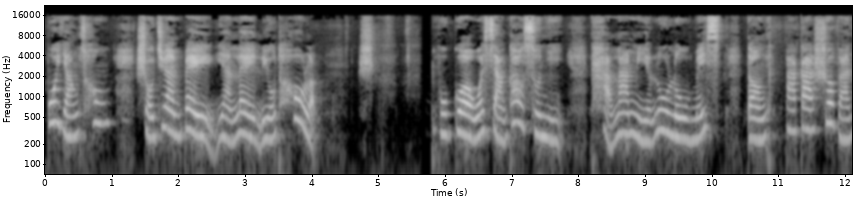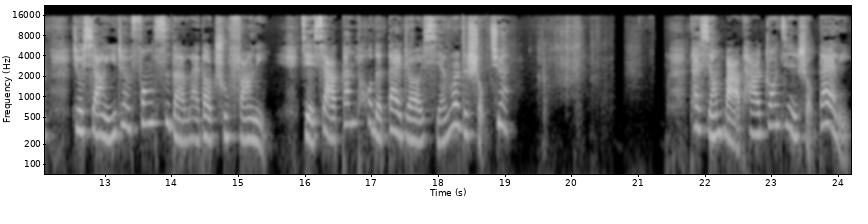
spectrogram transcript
剥洋葱，手绢被眼泪流透了。不过我想告诉你，卡拉米露露没等巴嘎说完，就像一阵风似的来到厨房里，解下干透的、带着咸味的手绢。他想把它装进手袋里，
